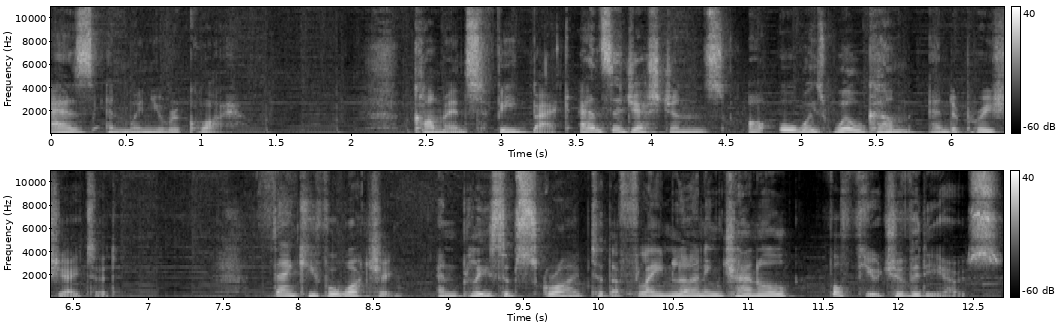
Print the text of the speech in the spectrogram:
as and when you require. Comments, feedback, and suggestions are always welcome and appreciated. Thank you for watching, and please subscribe to the Flame Learning channel for future videos.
